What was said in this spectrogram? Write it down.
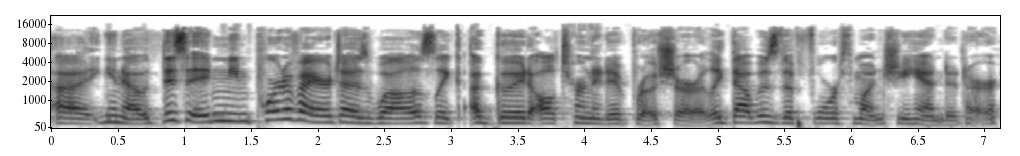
Uh, you know, this, I mean, Puerto Vallarta as well is like a good alternative brochure. Like that was the fourth one she handed her.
